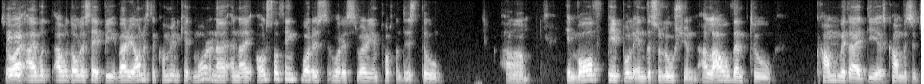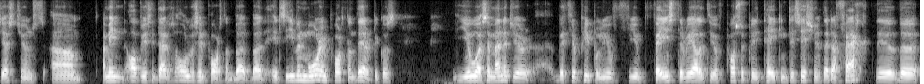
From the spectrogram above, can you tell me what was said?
so mm-hmm. I, I, would I would always say be very honest and communicate more. And I and I also think what is what is very important is to um, involve people in the solution, allow them to come with ideas, come with suggestions. Um, I mean, obviously that is always important, but but it's even more important there because you as a manager with your people, you you face the reality of possibly taking decisions that affect the the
